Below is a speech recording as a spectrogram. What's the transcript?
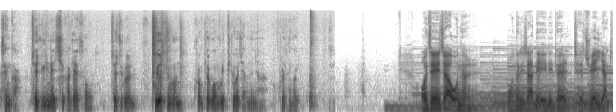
생각, 제주인의 시각에서 제주를 보여주는 그런 결과물이 필요하지 않느냐 그런 생각입니다. 어제이자 오늘, 오늘이자 내일이 될 제주의 이야기.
